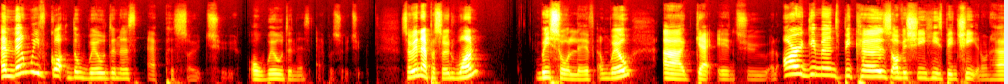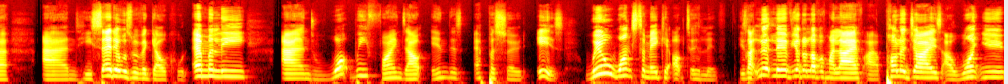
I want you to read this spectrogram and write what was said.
And then we've got the wilderness episode two, or wilderness episode two. So in episode one, we saw Liv and Will uh, get into an argument because obviously he's been cheating on her, and he said it was with a girl called Emily. And what we find out in this episode is Will wants to make it up to Liv. He's like, Look, Liv, you're the love of my life. I apologize. I want you.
